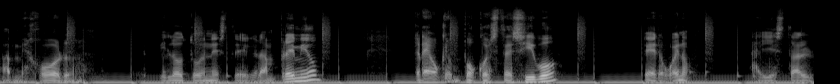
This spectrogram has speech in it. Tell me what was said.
a mejor piloto en este Gran Premio. Creo que un poco excesivo, pero bueno, ahí está el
